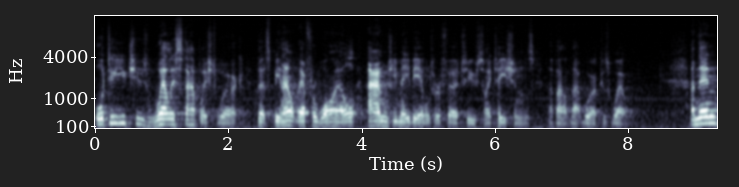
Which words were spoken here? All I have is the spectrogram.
Or do you choose well established work that's been out there for a while and you may be able to refer to citations about that work as well? And then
